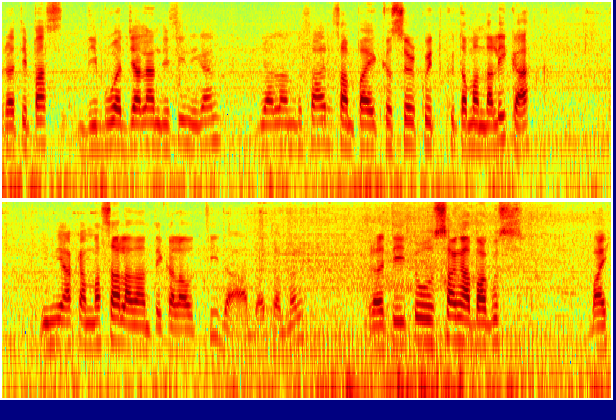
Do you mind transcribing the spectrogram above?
Berarti pas dibuat jalan di sini kan jalan besar sampai ke sirkuit Kuta Mandalika ini akan masalah nanti kalau tidak ada tunnel. Berarti itu sangat bagus. Baik.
